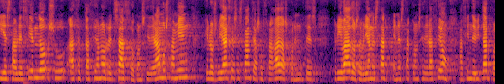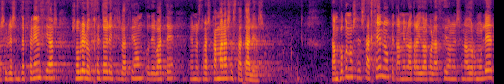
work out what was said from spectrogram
y estableciendo su aceptación o rechazo. Consideramos también que los viajes, estancias sufragadas por entes privados deberían estar en esta consideración a fin de evitar posibles interferencias sobre el objeto de legislación o debate en nuestras cámaras estatales. Tampoco nos es ajeno, que también lo ha traído a colación el senador Mulet,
